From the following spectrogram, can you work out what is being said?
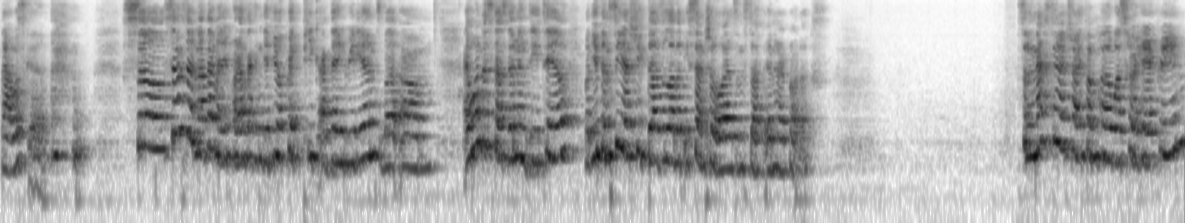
that was good. so since there are not that many products, I can give you a quick peek at the ingredients, but um, I won't discuss them in detail, but you can see that she does a lot of essential oils and stuff in her products. So the next thing I tried from her was her hair cream.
